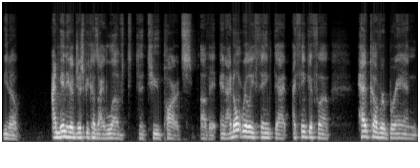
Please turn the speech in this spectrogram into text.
you know, I'm in here just because I loved the two parts of it. And I don't really think that, I think if a, head cover brand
